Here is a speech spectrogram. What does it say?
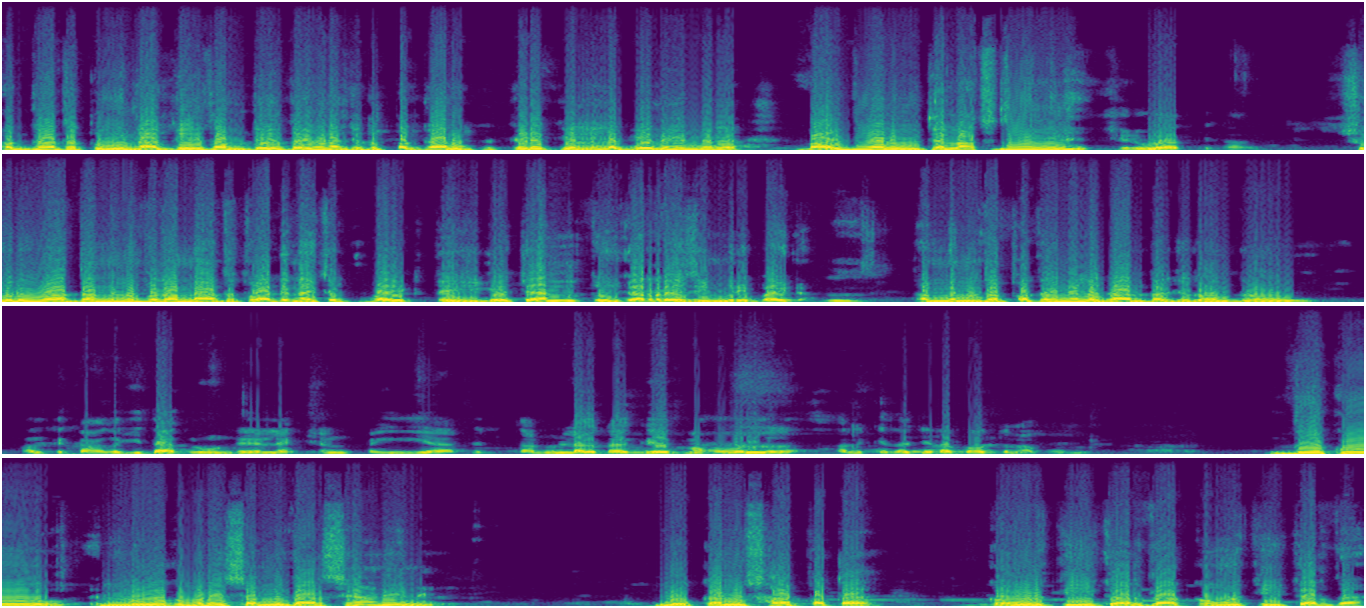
ਪੱਗਾਂ ਤਾਂ ਤੁਸੀਂ ਲੱਗੇ ਹੀ ਤੁਹਾਨੂੰ ਦੇਖਦਾ ਹੀ ਹੋਣਾ ਜਦੋਂ ਪੱਗਾਂ ਨੂੰ ਕਿਹੜੇ ਕਿੱਲ ਲੱਗੇ ਨੇ ਫਿਰ ਵੱਜਦੀਆਂ ਨੇ ਤੇ ਲੱਥਦੀਆਂ ਵੀ ਨੇ। ਸ਼ੁਰੂਆਤ ਕਿਦਾਂ ਸ਼ੁਰੂਆਤ ਦਾ ਮੈਨੂੰ ਪਤਾ ਮੈਂ ਤਾਂ ਤੁਹਾਡੇ ਨਾਲ ਇੱਥੇ ਬਾਈਟ ਤੇ ਹੀ ਗਿਆ ਚੈਨਲ ਤੁਸੀਂ ਕਰ ਰਹੇ ਸੀ ਮੇਰੀ ਬਾਈਟ। ਤਾਂ ਮੈਨੂੰ ਤਾਂ ਪਤਾ ਹੀ ਨਹੀਂ ਲੱਗਾ ਅੰਦਰ ਜਦੋਂ ਅੰਦਰੋਂ ਹਾਲ ਤੇ ਕਾਗਜ਼ ਹੀ ਦਾਖਲ ਹੁੰਦੇ ਇਲੈਕਸ਼ਨ ਪਈ ਆ ਤੇ ਤੁਹਾਨੂੰ ਨਹੀਂ ਲੱਗਦਾ ਕਿ ਮਾਹੌਲ ਹਲਕੇ ਦਾ ਜਿਹੜਾ ਬਹੁਤ ਤਣਾਅਪੂਰਨ ਦੇਖੋ, ਲੋਕ ਬੜੇ ਸਮਝਦਾਰ ਸਿਆਣੇ ਨੇ। ਲੋਕਾਂ ਨੂੰ ਸਭ ਪਤਾ ਕੌਣ ਕੀ ਕਰਦਾ, ਕੌਣ ਕੀ ਕਰਦਾ।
